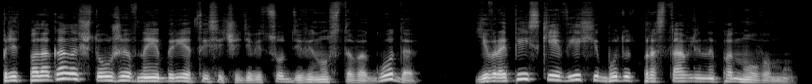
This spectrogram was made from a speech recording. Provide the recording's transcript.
Предполагалось, что уже в ноябре 1990 года европейские вехи будут проставлены по-новому.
